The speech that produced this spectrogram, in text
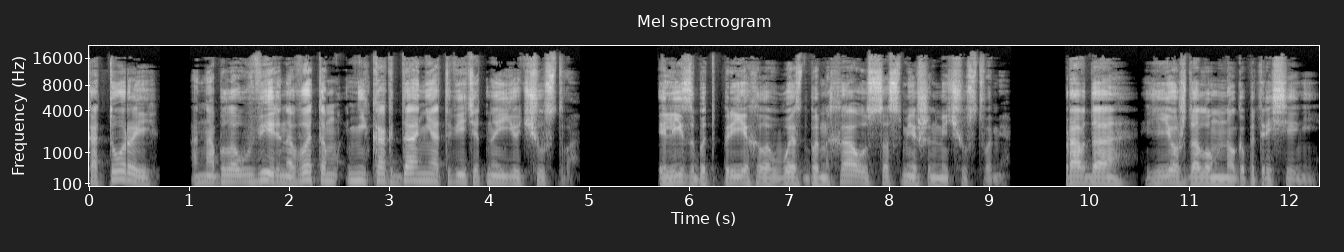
который, она была уверена в этом, никогда не ответит на ее чувства? Элизабет приехала в Уэстборн-хаус со смешанными чувствами. Правда, ее ждало много потрясений.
